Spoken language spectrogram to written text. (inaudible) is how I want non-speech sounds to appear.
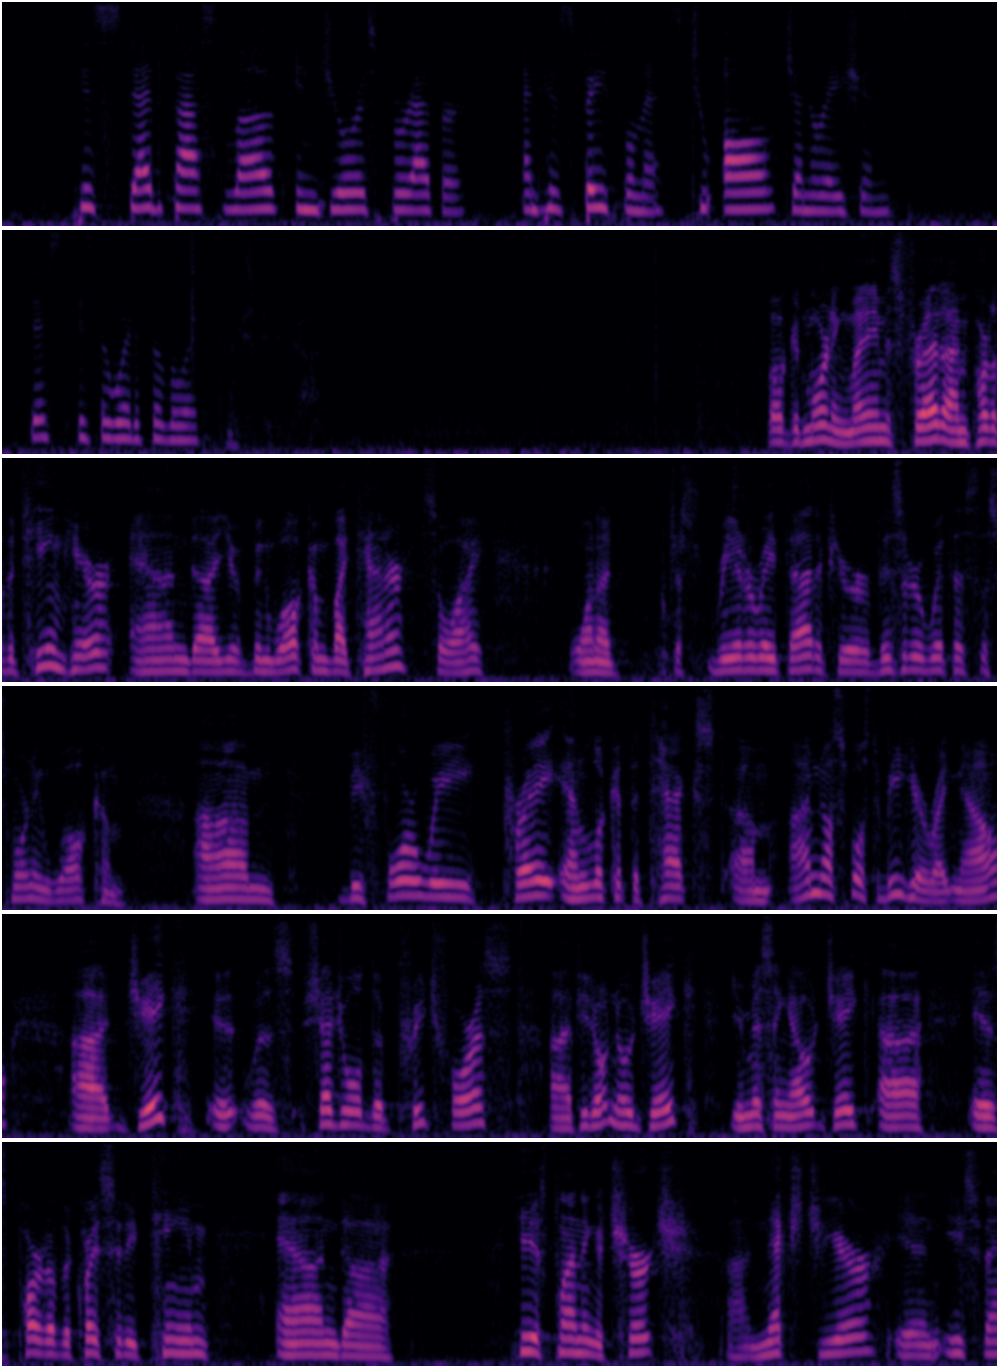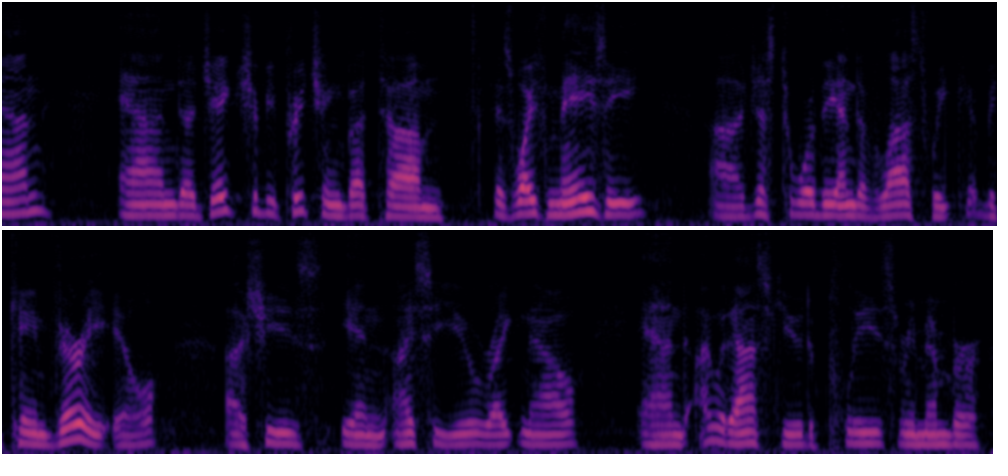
His steadfast love endures forever, and his faithfulness to all generations. This is the word of the Lord. Thanks be to God. Well, good morning. My name is Fred. I'm part of the team here, and uh, you've been welcomed by Tanner. So I want to just reiterate that. If you're a visitor with us this morning, welcome. Um, before we pray and look at the text, um, I'm not supposed to be here right now. Uh, Jake was scheduled to preach for us. Uh, if you don't know Jake, you're missing out. Jake uh, is part of the Christ City team, and uh, he is planning a church uh, next year in East Van. And uh, Jake should be preaching, but um, his wife Maisie uh, just toward the end of last week, became very ill. Uh, she's in ICU right now, and I would ask you to please remember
